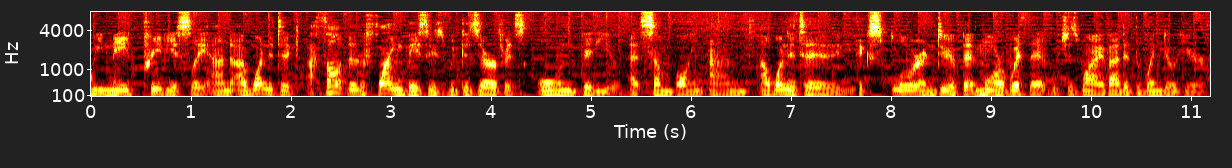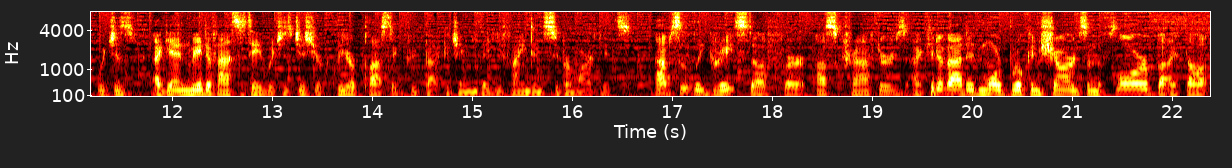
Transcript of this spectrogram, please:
we made previously, and I wanted to. I thought that the flying bases would deserve its own video at some point, and I wanted to explore and do a bit more with it, which is why I've added the window here, which is again made of acetate, which is just your clear plastic food packaging that you find in supermarkets. Absolutely great stuff for us crafters. I could have added more broken shards on the floor, but I thought,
